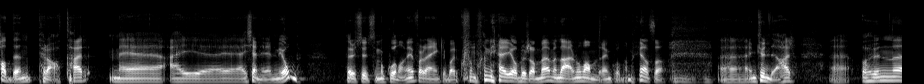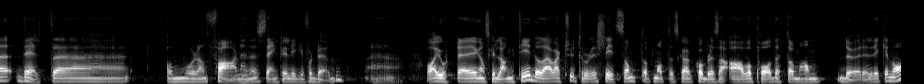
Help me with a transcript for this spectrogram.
hadde en prat her med ei jeg kjenner igjen med jobb. Høres ut som kona mi, for det er egentlig bare kona mi jeg jobber sammen med. Men det er noen andre enn kona mi. altså. Eh, en kunde jeg har. Eh, og hun eh, delte eh, om hvordan faren hennes egentlig ligger for døden. Og har gjort det i ganske lang tid, og det har vært utrolig slitsomt å på en måte skal koble seg av og på dette om han dør eller ikke nå.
